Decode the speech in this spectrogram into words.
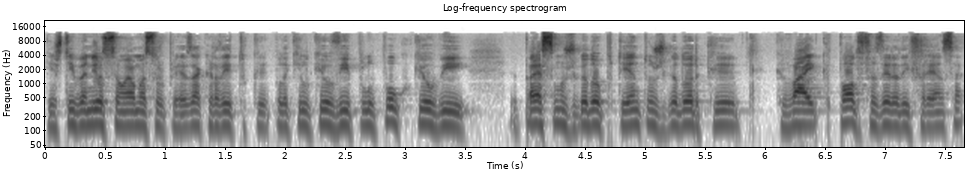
Este Ivanilson é uma surpresa, acredito que, pelo aquilo que eu vi, pelo pouco que eu vi, parece-me um jogador potente, um jogador que, que, vai, que pode fazer a diferença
